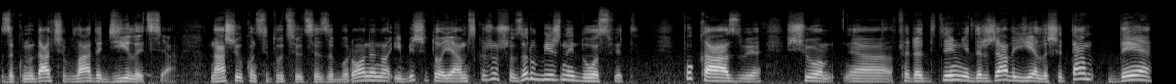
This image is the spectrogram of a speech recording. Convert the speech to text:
законодавча влада ділиться. Нашою конституцією це заборонено. І більше того, я вам скажу, що зарубіжний досвід показує, що е, федеративні держави є лише там, де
